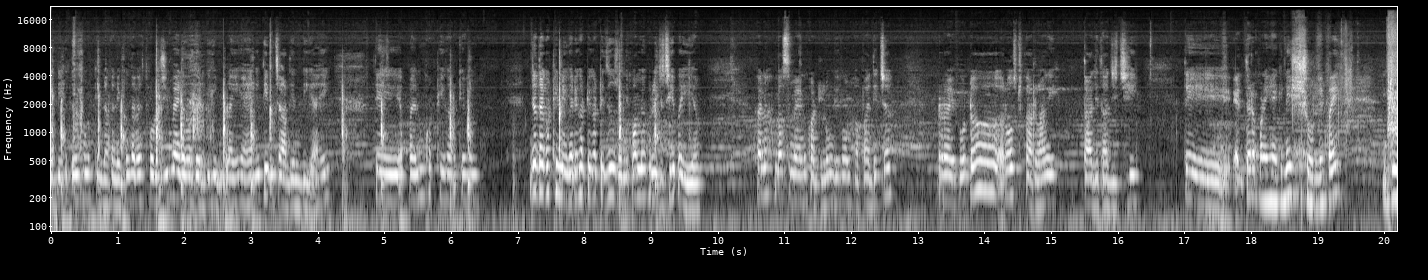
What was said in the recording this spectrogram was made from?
ਦੇਖਦੇ ਹਾਂ ਹੁਣ ਕਿੰਨਾ ਕੁ ਨਿਕਲਦਾ। ਵੈਸੇ ਥੋੜੀ ਜਿਹੀ ਮੈਂ ਜਦੋਂ ਦਿਲ ਦੀ ਮਲਾਈ ਹੈ ਨਹੀਂ ਤਿੰਨ ਚਾਰ ਦਿਨ ਦੀ ਆ ਇਹ। ਤੇ ਆਪਾਂ ਇਹਨੂੰ ਇਕੱਠੀ ਕਰਕੇ ਹੁਣ ਜਦੋਂ ਇਕੱਠੀ ਨਹੀਂ ਕਰੀ ਇਕੱਠੀ ਇਕੱਠੀ ਹੋ ਜਾਂਦੀ ਭਾਵੇਂ ਫ੍ਰਿਜ 'ਚ ਹੀ ਪਈ ਆ। ਹਨਾ, ਬਸ ਮੈਂ ਇਹਨੂੰ ਕੱਢ ਲੂੰਗੀ ਹੁਣ ਆਪਾਂ ਇਹਦੇ 'ਚ। ਡਰਾਈ ਫਰੂਟ ਰੋਸਟ ਕਰ ਲਾਂਗੇ ਤਾਜੀ ਤਾਜੀ 'ਚ ਹੀ। ਤੇ ਇੱਧਰ ਆਪਣੇ ਹੈਗੇ ਨੇ ਛੋਲੇ ਪਏ, ਜੋ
